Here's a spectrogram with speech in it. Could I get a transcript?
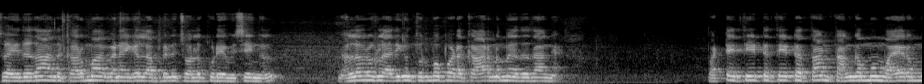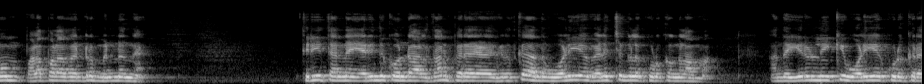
ஸோ இதுதான் அந்த கர்மா வினைகள் அப்படின்னு சொல்லக்கூடிய விஷயங்கள். நல்லவர்கள் அதிகம் துன்பப்பட காரணமே அதுதாங்க. பட்டை தீட்ட தீட்டத்தான் தங்கமும் வைரமும் பளபளவென்று மின்னுங்க. திரி தன்னை எரிந்து கொண்டால்தான் பிறகு அந்த ஒளியை வெளிச்சங்களை கொடுக்குங்களாமா. அந்த இருள் நீக்கி ஒளியை கொடுக்குற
